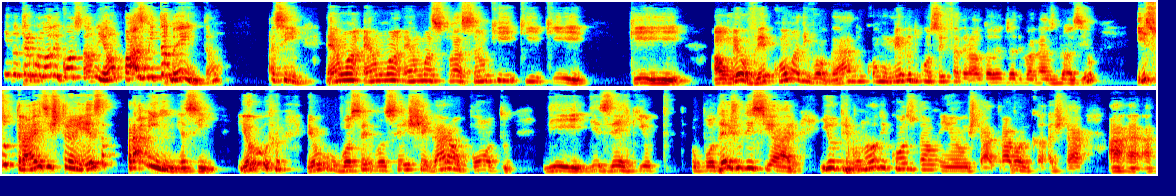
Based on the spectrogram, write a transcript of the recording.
e no Tribunal de Contas da União, pasme também. Então, assim, é uma, é uma, é uma situação que, que, que, que ao meu ver, como advogado, como membro do Conselho Federal dos Advogados do Brasil, isso traz estranheza para mim, assim. Eu, eu, você, você chegar ao ponto de dizer que o, o Poder Judiciário e o Tribunal de Contas da União está, está, a, a,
